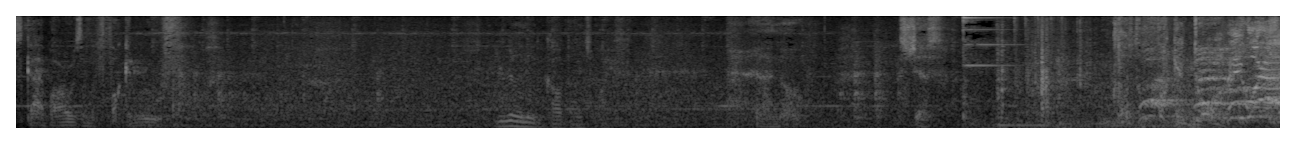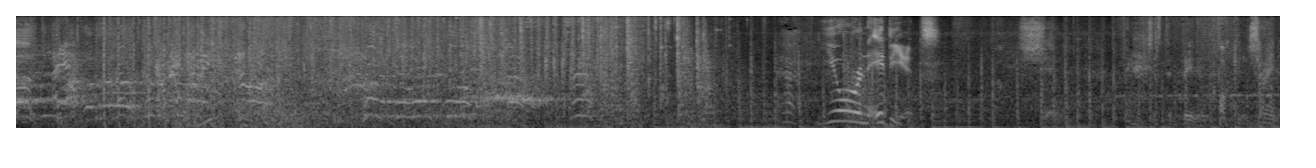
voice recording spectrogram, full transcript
Sky Bar was on the fucking roof. You really need to call Dunn's wife. Yeah, I know. It's just. Close the fucking door! Hey, what up? You're an idiot. Shit. I think we just invaded fucking China.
